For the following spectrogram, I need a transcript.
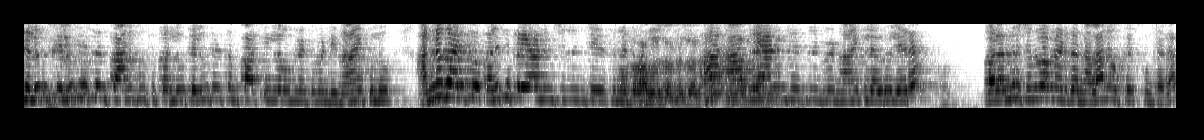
తెలుగు తెలుగుదేశం సానుభూతి పరులు తెలుగుదేశం పార్టీలో ఉన్నటువంటి నాయకులు అన్నగారితో కలిసి ప్రయాణించిన చేసినటువంటి ఆ- ప్రయాణం చేసినటువంటి నాయకులు ఎవరు లేరా? వాళ్ళందరూ చంద్రబాబు నాయుడు గారిని అలానే ఒప్పేసుకుంటారా?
